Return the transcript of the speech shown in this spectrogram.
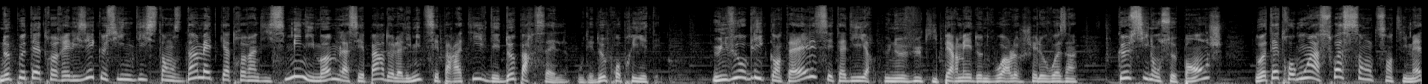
ne peut être réalisée que si une distance d'un mètre 90 minimum la sépare de la limite séparative des deux parcelles ou des deux propriétés. Une vue oblique quant à elle, c'est-à-dire une vue qui permet de ne voir chez le voisin que si l'on se penche, doit être au moins à 60 cm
